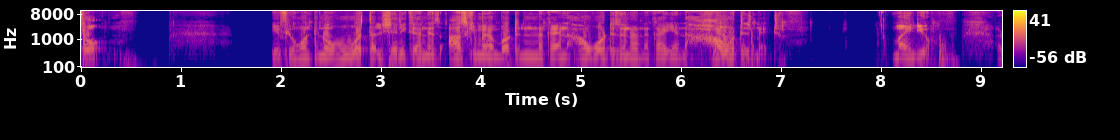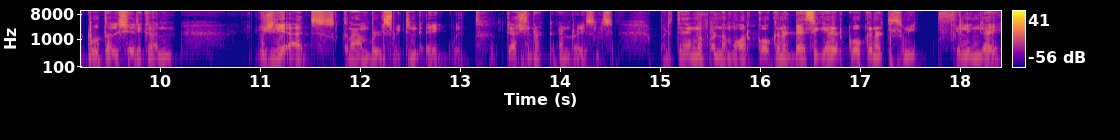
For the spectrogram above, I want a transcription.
So, if you want to know who a Talsheri Khan is, ask him about an Unakai and how what is an Unakai and how it is made. Mind you, a true Talsheri Khan usually adds scrambled sweetened egg with cashew nut and raisins. But thenga a more coconut, desiccated coconut sweet filling guy,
